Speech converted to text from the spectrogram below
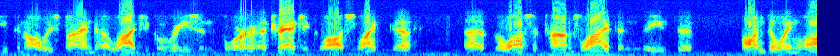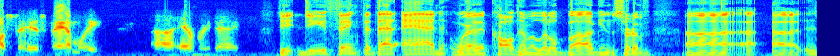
you can always find a logical reason for a tragic loss like uh, uh, the loss of Tom's life and the, the ongoing loss to his family uh, every day. Do you, do you think that that ad where they called him a little bug and sort of uh, uh,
